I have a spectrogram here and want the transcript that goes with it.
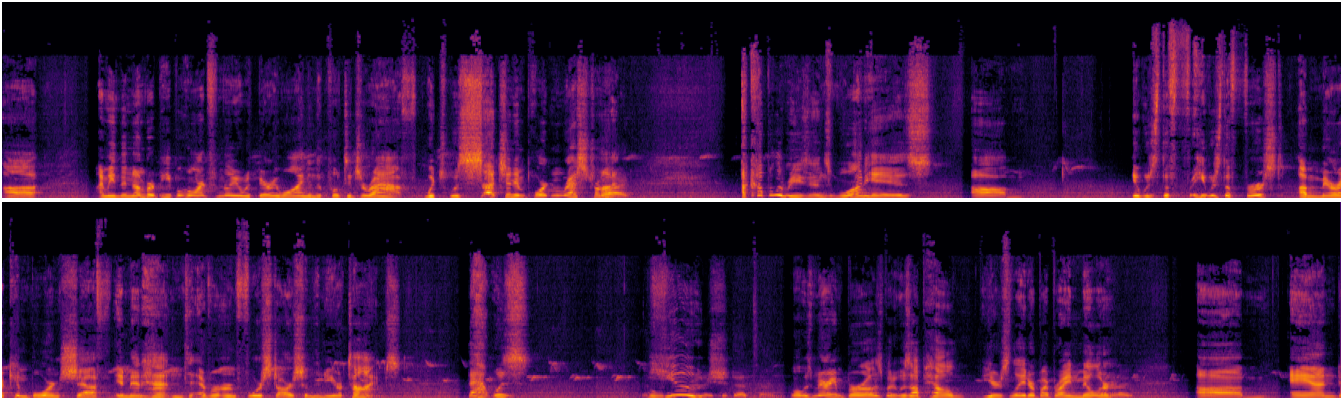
Uh, I mean, the number of people who aren't familiar with Barry Wine and the Quilted Giraffe, which was such an important restaurant. Right. A couple of reasons. One is, um, it was the he was the first American-born chef in Manhattan to ever earn four stars from the New York Times. That was Who huge. at that time? Well, it was Marian Burros, but it was upheld years later by Bryan Miller. Right. Um, and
